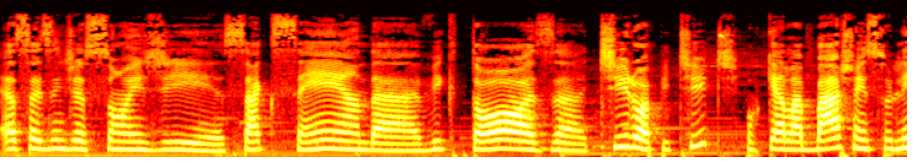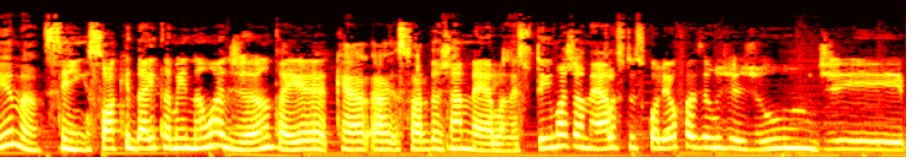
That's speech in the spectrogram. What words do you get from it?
essas injeções de Saxenda, Victosa, tiram o apetite? Porque ela baixa a insulina? Sim, só que daí também não adianta, aí é que é a história da janela, né? Se tu tem uma janela, se tu escolheu fazer um jejum de,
